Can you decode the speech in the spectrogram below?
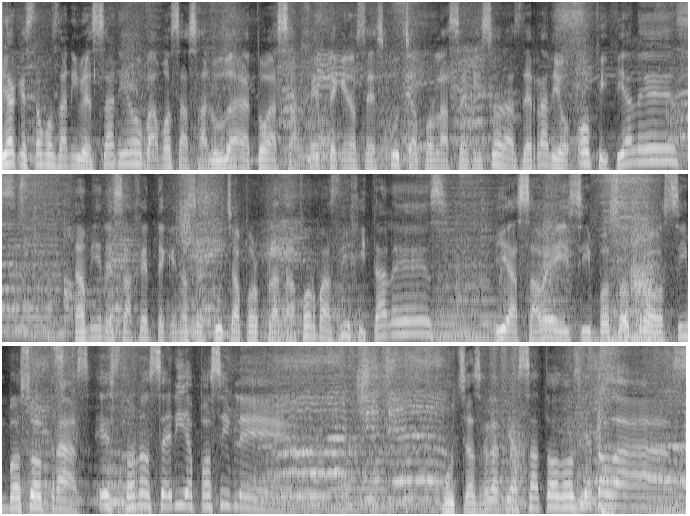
Ya que estamos de aniversario, vamos a saludar a toda esa gente que nos escucha por las emisoras de radio oficiales. También esa gente que nos escucha por plataformas digitales. Ya sabéis, sin vosotros, sin vosotras, esto no sería posible. Muchas gracias a todos y a todas.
